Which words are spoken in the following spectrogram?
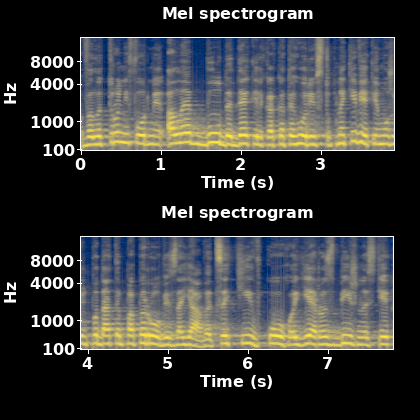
в електронній формі, але буде декілька категорій вступників, які можуть подати паперові заяви. Це ті, в кого є розбіжності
